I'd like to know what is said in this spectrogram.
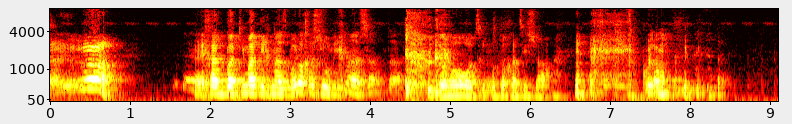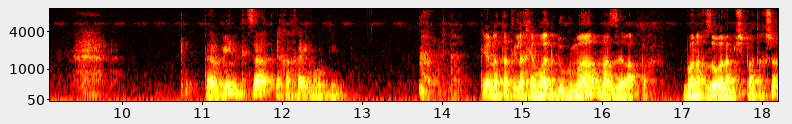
אה! אחד בא, כמעט נכנס בו, לא חשוב, נכנס שם, פתאום הוא עוצרים אותו חצי שעה. כולם אומרים. תבין קצת איך החיים עובדים. כן, נתתי לכם רק דוגמה מה זה רפ"ח. בואו נחזור על המשפט עכשיו.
